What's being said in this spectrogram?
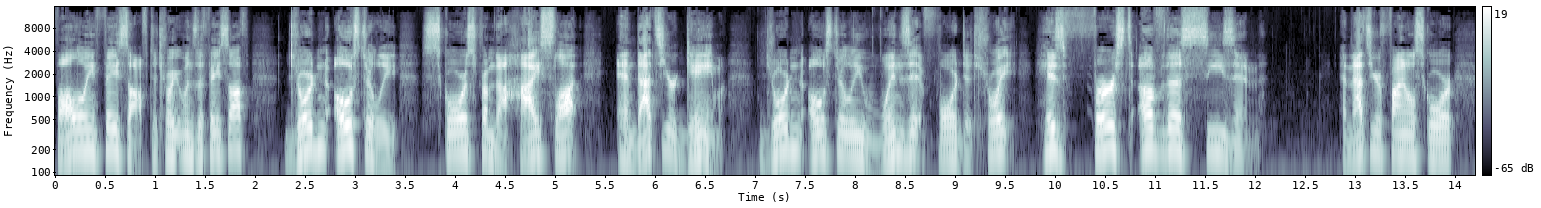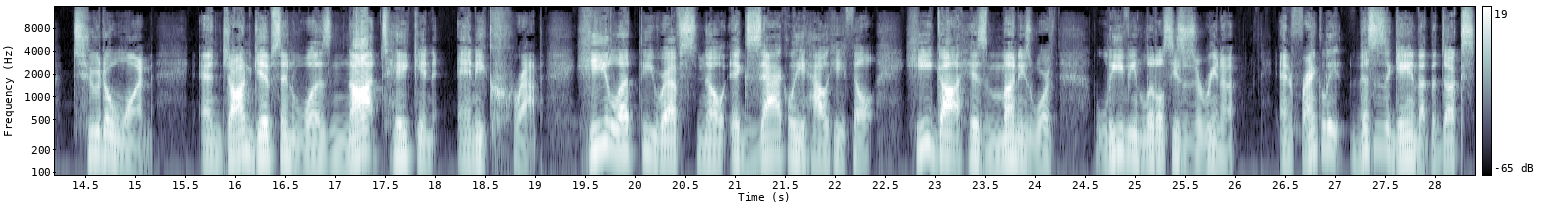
Following faceoff, Detroit wins the faceoff. Jordan Oesterle scores from the high slot, and that's your game. Jordan Oesterle wins it for Detroit, his first of the season. And that's your final score, 2 to 1. And John Gibson was not taking any crap. He let the refs know exactly how he felt. He got his money's worth leaving Little Caesars Arena. And frankly, this is a game that the Ducks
